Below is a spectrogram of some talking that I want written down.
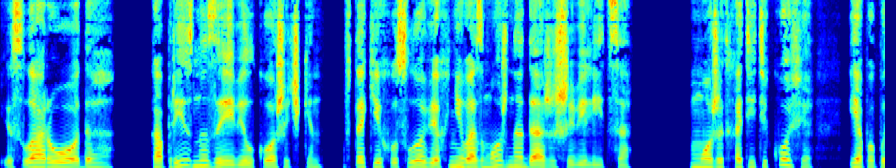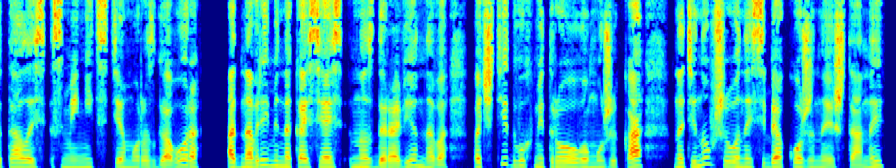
«Кислорода!» Капризно заявил Кошечкин. В таких условиях невозможно даже шевелиться. Может, хотите кофе? Я попыталась сменить тему разговора, одновременно косясь на здоровенного, почти двухметрового мужика, натянувшего на себя кожаные штаны,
